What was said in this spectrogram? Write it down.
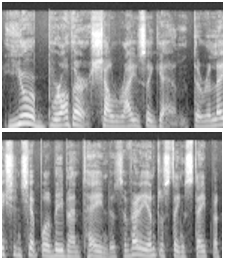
Your brother shall rise again. The relationship will be maintained. It's a very interesting statement.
